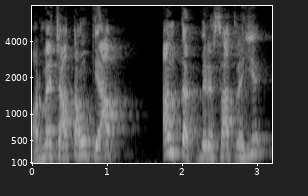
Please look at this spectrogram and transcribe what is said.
और मैं चाहता हूँ कि आप अंत तक मेरे साथ रहिए।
